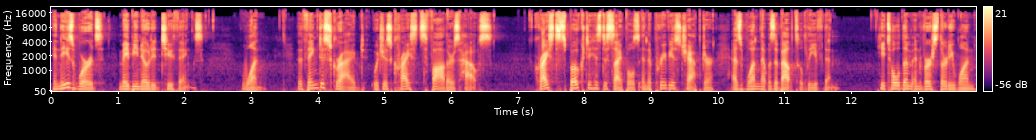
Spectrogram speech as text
In these words may be noted two things. One, the thing described, which is Christ's Father's house. Christ spoke to his disciples in the previous chapter as one that was about to leave them. He told them in verse 31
